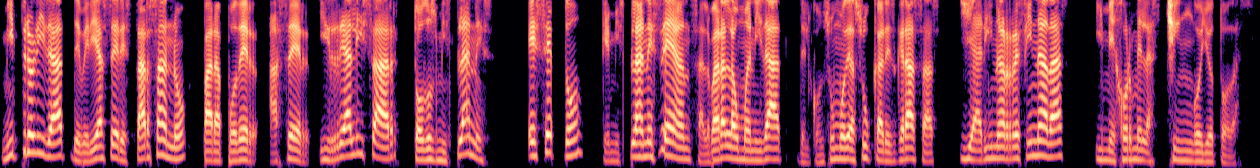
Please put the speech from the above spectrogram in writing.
Mi prioridad debería ser estar sano para poder hacer y realizar todos mis planes, excepto que mis planes sean salvar a la humanidad del consumo de azúcares, grasas y harinas refinadas y mejor me las chingo yo todas.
